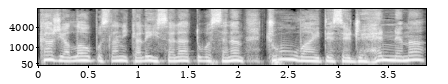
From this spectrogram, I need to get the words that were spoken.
Kaže Allahu poslanik alaihi salatu wasalam, čuvajte se džehennema,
